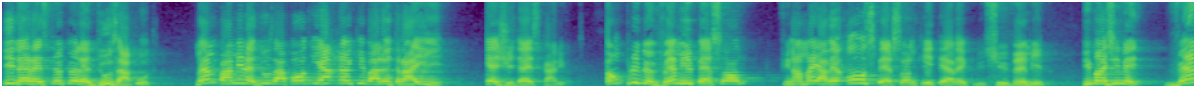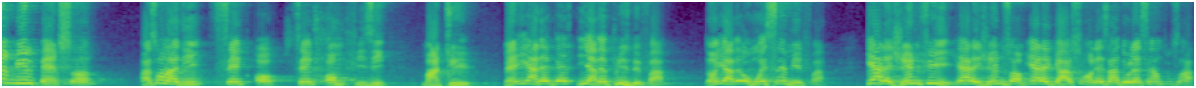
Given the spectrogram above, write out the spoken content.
Il n'est resté que les douze apôtres. Même parmi les douze apôtres, il y a un qui va le trahir, qui est Judas Iscariote. Donc, plus de 20 000 personnes Finalement, il y avait 11 personnes qui étaient avec lui sur 20 000. Imaginez, 20 000 personnes, parce qu'on a dit 5 hommes, 5 hommes physiques, matures. Mais il y, avait, il y avait plus de femmes. Donc il y avait au moins 5 000 femmes. Il y a les jeunes filles, il y a les jeunes hommes, il y a les garçons, les adolescents, tout ça.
